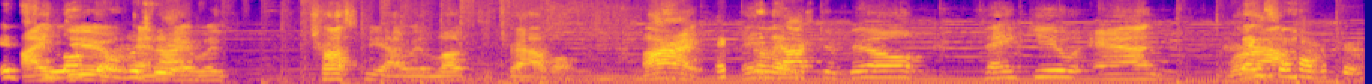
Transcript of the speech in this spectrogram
It's I do, and I would trust me, I would love to travel. All right. Excellent. Hey, Dr. Bill, thank you. And Thanks out. for having me.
